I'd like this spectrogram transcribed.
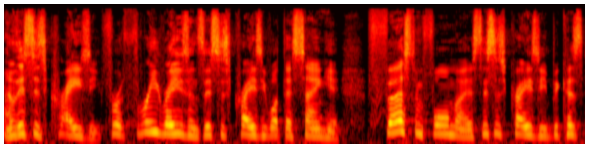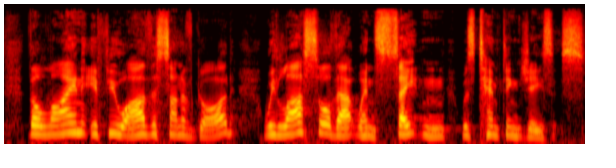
And this is crazy. For three reasons, this is crazy what they're saying here. First and foremost, this is crazy because the line, if you are the Son of God, we last saw that when Satan was tempting Jesus.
